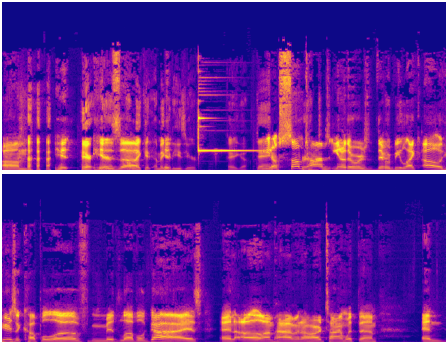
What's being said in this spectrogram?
Um, his Here, his. here. uh, I'll make it. I'll make his- it easier. There you go. Dang. you know Correct. sometimes you know there was there would be like oh here's a couple of mid-level guys and oh i'm having a hard time with them and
